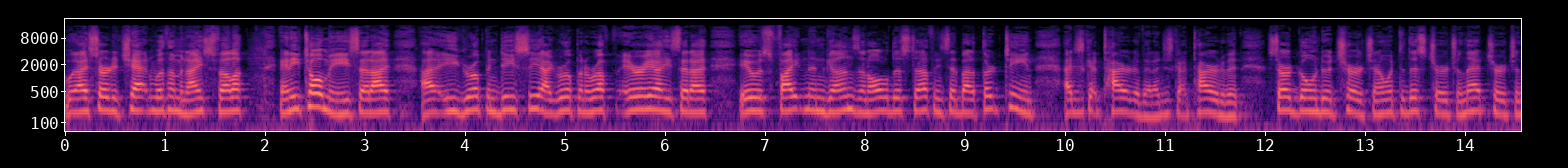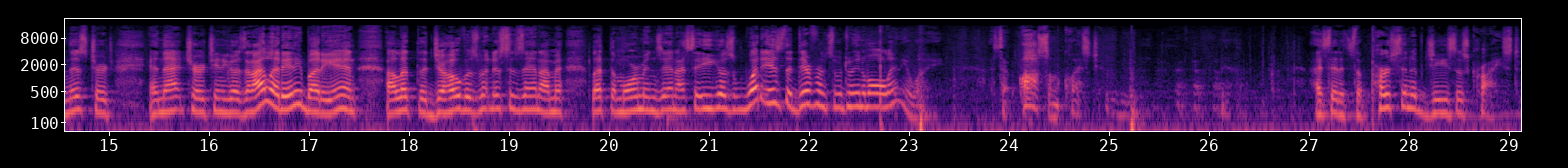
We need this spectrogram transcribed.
I started chatting with him, a nice fella, and he told me. He said, "I, I he grew up in D.C. I grew up in a rough area." He said, "I it was fighting and guns and all of this stuff." And he said, "About 13, I just got tired of it. I just got tired of it. Started going to a church, and I went to this church and that church and this church and that church." And he goes, "And I let anybody in. I let the Jehovah's Witnesses in. I let the Mormons in." I said, "He goes, what is the difference between them all anyway? I said, Awesome question. Yeah. I said, It's the person of Jesus Christ.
